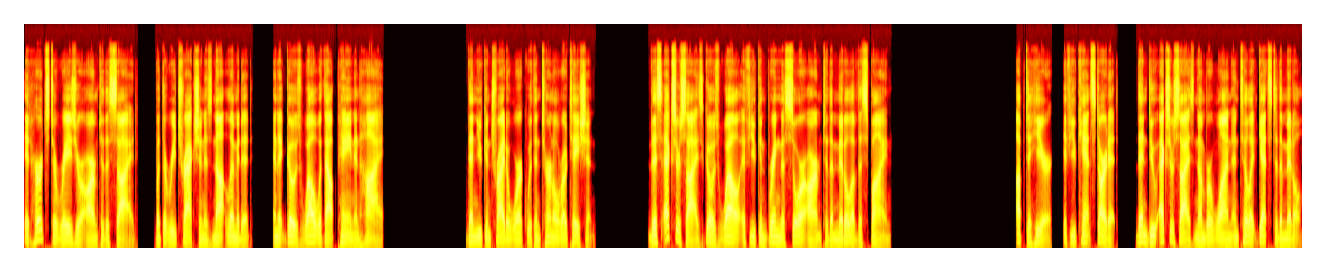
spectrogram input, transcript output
it hurts to raise your arm to the side, but the retraction is not limited, and it goes well without pain and high. Then you can try to work with internal rotation. This exercise goes well if you can bring the sore arm to the middle of the spine. Up to here, if you can't start it, then do exercise number 1 until it gets to the middle.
